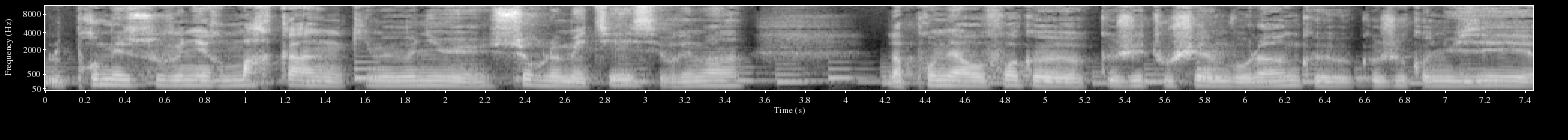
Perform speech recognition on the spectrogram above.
Le premier souvenir marquant qui m'est venu sur le métier, c'est vraiment la première fois que, j'ai touché un volant, que, que, je conduisais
